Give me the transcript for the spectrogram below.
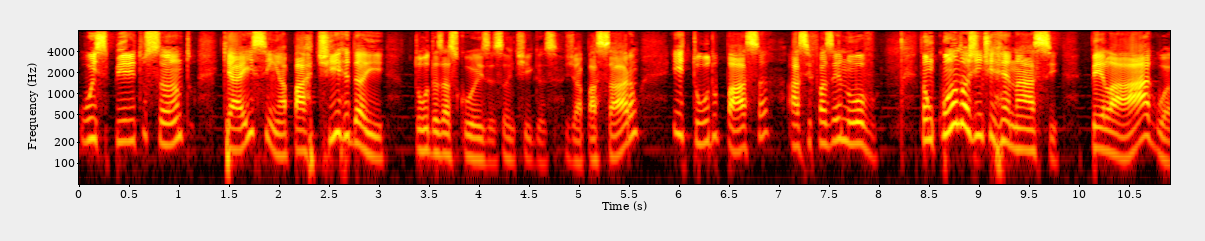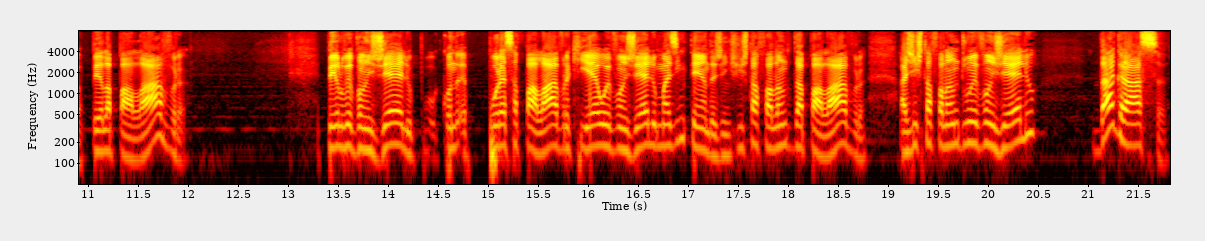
o Espírito Santo, que aí sim, a partir daí, todas as coisas antigas já passaram e tudo passa a se fazer novo. Então, quando a gente renasce pela água, pela palavra, pelo evangelho, por essa palavra que é o evangelho, mas entenda, a gente está falando da palavra, a gente está falando de um evangelho da graça.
